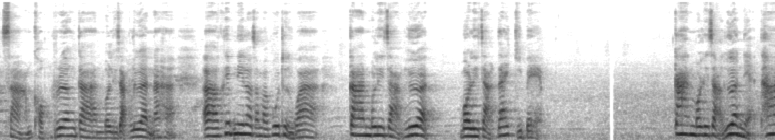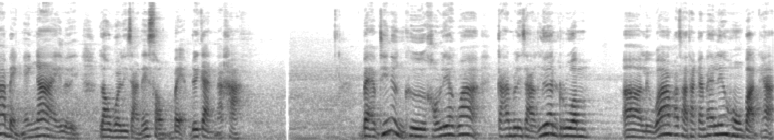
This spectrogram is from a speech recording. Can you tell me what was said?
ค 3 ของเรื่องการบริจาคเลือดนะคะอ่าคลิปนี้เราจะมาพูดถึงว่า การบริจาคเลือดบริจาคได้กี่แบบ การบริจาคเลือดเนี่ยถ้าแบ่งง่าย ๆเลย เราบริจาคได้ 2 แบบด้วยกันนะคะ แบบที่ 1 คือเขาเรียกว่าการบริจาคเลือดรวมหรือว่าภาษาทางการแพทย์เรียกโฮบัตค่ะ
